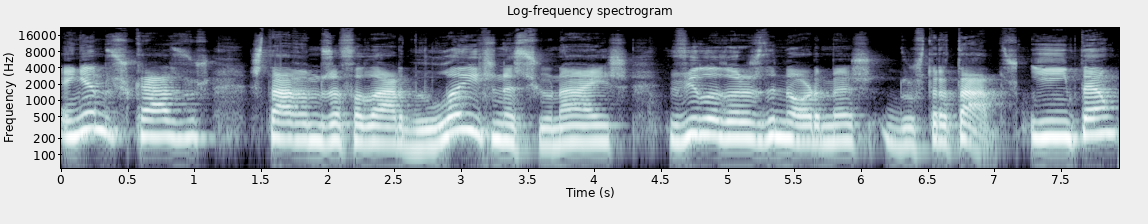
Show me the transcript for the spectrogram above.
Em ambos os casos, estávamos a falar de leis nacionais violadoras de normas dos tratados. E então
